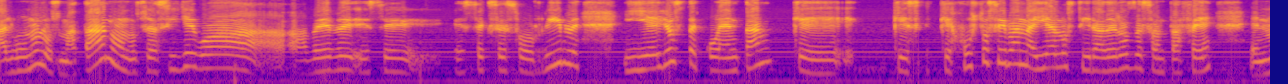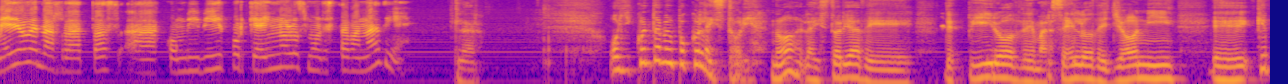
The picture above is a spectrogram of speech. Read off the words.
algunos los mataron, o sea, sí llegó a, a ver ese, ese exceso horrible. Y ellos te cuentan que, que, que, justo se iban ahí a los tiraderos de Santa Fe, en medio de las ratas, a convivir porque ahí no los molestaba nadie. Claro. Oye, cuéntame un poco la historia, ¿no? La historia de, Piro, de Marcelo, de Johnny. Eh, ¿qué,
